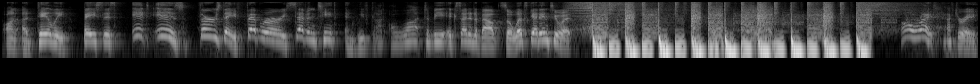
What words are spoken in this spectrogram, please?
on a daily basis. It is Thursday, February 17th, and we've got a lot to be excited about, so let's get into it. All right, after a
